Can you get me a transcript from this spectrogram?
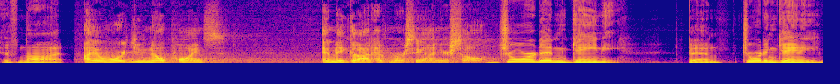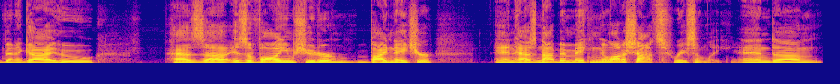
If not, I award you no points, and may God have mercy on your soul. Jordan Gainey, Ben. Jordan Gainey, been a guy who has uh, is a volume shooter by nature and has not been making a lot of shots recently. And um,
